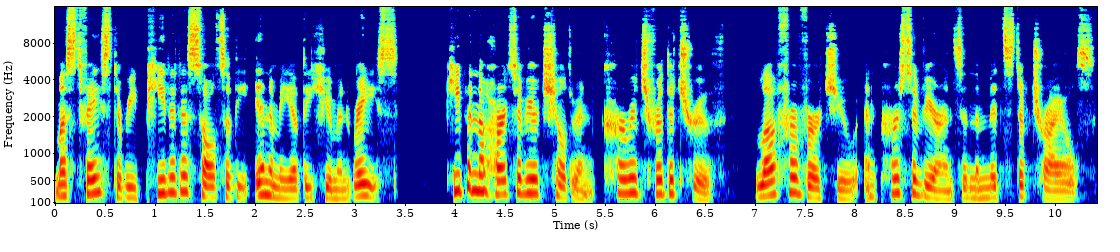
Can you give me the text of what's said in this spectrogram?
must face the repeated assaults of the enemy of the human race. Keep in the hearts of your children courage for the truth love for virtue, and perseverance in the midst of trials.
